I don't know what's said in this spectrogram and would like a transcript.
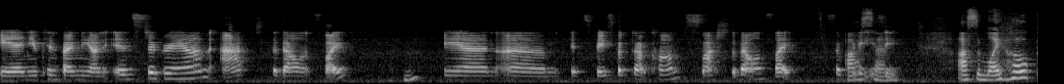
And you can find me on Instagram at The Balanced Life. Mm-hmm. And um, it's facebook.com slash The Balanced Life. So pretty Awesome. easy. Awesome. Well, I hope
